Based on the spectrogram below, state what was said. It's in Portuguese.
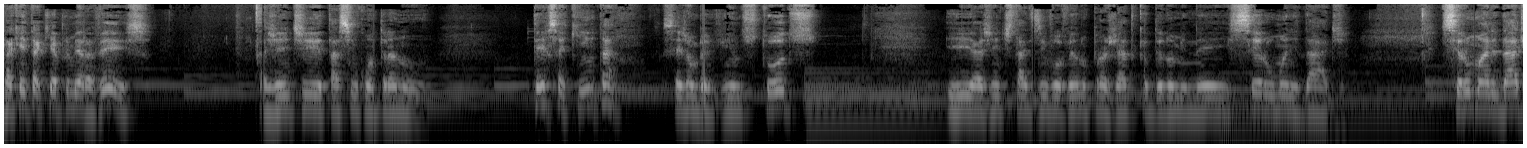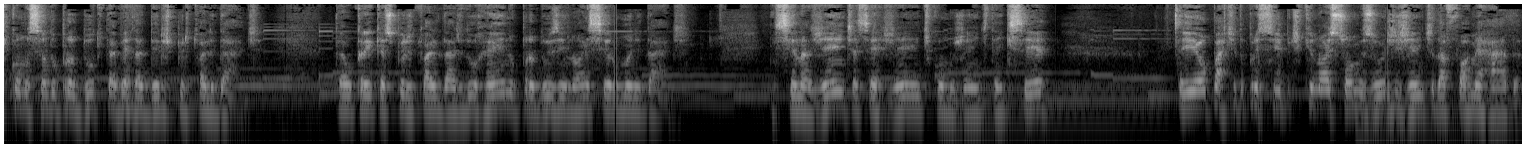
Para quem está aqui a primeira vez, a gente está se encontrando terça e quinta. Sejam bem-vindos todos. E a gente está desenvolvendo um projeto que eu denominei Ser Humanidade. Ser Humanidade como sendo produto da verdadeira espiritualidade. Então eu creio que a espiritualidade do reino produz em nós ser humanidade. Ensina a gente a ser gente como gente tem que ser e eu parti do princípio de que nós somos hoje gente da forma errada.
